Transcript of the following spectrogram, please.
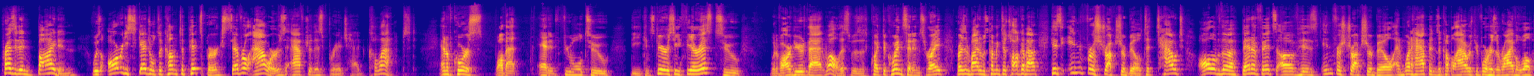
President Biden was already scheduled to come to Pittsburgh several hours after this bridge had collapsed. And of course, while that added fuel to the conspiracy theorists who would have argued that, well, this was quite the coincidence, right? President Biden was coming to talk about his infrastructure bill, to tout all of the benefits of his infrastructure bill. And what happens a couple hours before his arrival? Well,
